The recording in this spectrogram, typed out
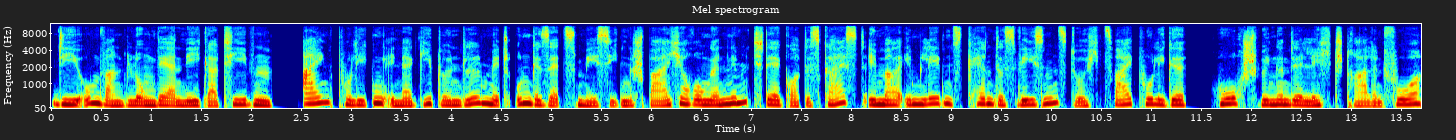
Die Umwandlung der negativen, einpoligen Energiebündel mit ungesetzmäßigen Speicherungen nimmt der Gottesgeist immer im Lebenskern des Wesens durch zweipolige, hochschwingende Lichtstrahlen vor,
